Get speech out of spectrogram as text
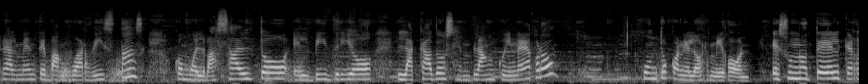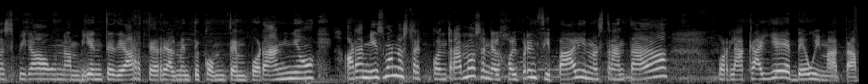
realmente vanguardistas como el basalto, el vidrio, lacados en blanco y negro junto con el hormigón. Es un hotel que respira un ambiente de arte realmente contemporáneo. Ahora mismo nos encontramos en el hall principal y nuestra entrada por la calle Deu y Mata.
